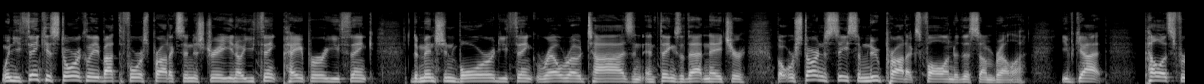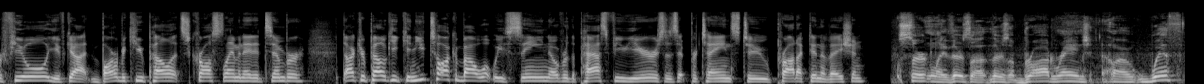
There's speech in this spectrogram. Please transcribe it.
when you think historically about the forest products industry, you know, you think paper, you think dimension board, you think railroad ties and, and things of that nature. But we're starting to see some new products fall under this umbrella. You've got pellets for fuel, you've got barbecue pellets, cross laminated timber. Dr. Pelkki, can you talk about what we've seen over the past few years as it pertains to product innovation? Certainly, there's a there's a broad range uh, with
